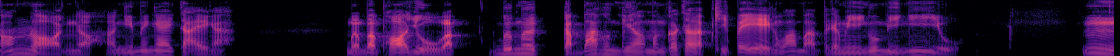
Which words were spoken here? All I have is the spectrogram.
น้องหลอนเหรออันนี้ไม่แน่ใจไงเหมือนแบบพออยู่แบบเมืดๆกลับบ้านคนเดียวมันก็จะแบบคิดไปเองว่าแบบมันจะมีงูมีงี้อยู่ อืม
